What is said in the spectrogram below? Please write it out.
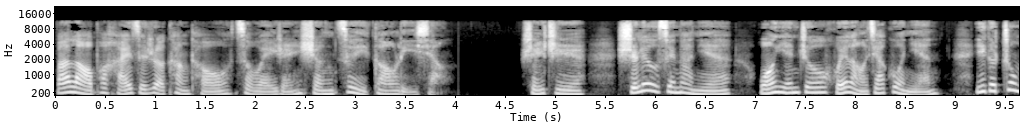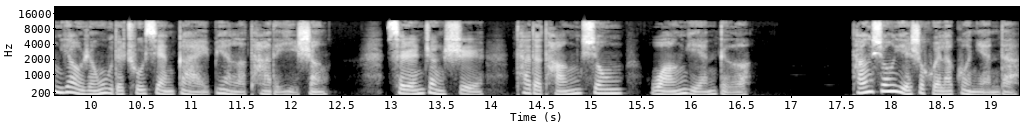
把老婆孩子热炕头作为人生最高理想。谁知十六岁那年，王延洲回老家过年，一个重要人物的出现改变了他的一生。此人正是他的堂兄王延德。堂兄也是回来过年的，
